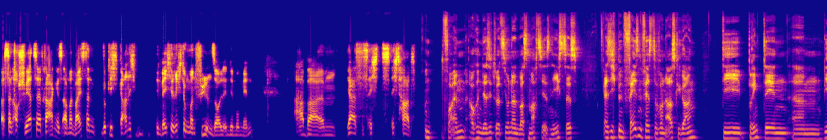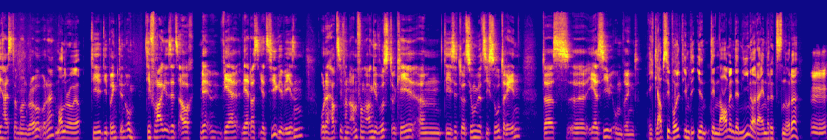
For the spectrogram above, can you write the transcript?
Was dann auch schwer zu ertragen ist, aber man weiß dann wirklich gar nicht, in welche Richtung man fühlen soll in dem Moment. Aber ähm, ja, es ist echt, echt hart. Und vor allem auch in der Situation dann, was macht sie als nächstes? Also ich bin felsenfest davon ausgegangen, die bringt den, ähm, wie heißt der Monroe, oder? Monroe, ja. Die, die bringt den um. Die Frage ist jetzt auch, wäre wär, wär das ihr Ziel gewesen? Oder hat sie von Anfang an gewusst, okay, ähm, die Situation wird sich so drehen, dass äh, er sie umbringt? Ich glaube, sie wollte ihm die, ihren, den Namen der Nina reinritzen, oder? Mhm.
